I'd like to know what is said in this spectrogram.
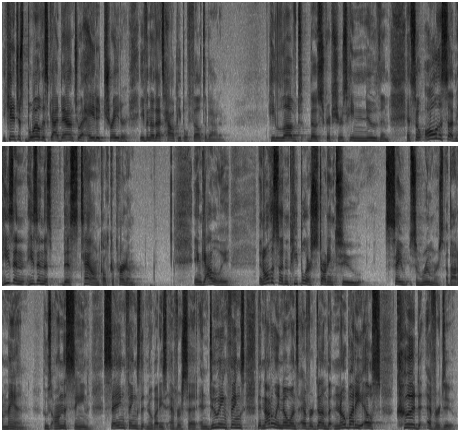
You can't just boil this guy down to a hated traitor, even though that's how people felt about him. He loved those scriptures. He knew them. And so all of a sudden, he's in, he's in this, this town called Capernaum in Galilee. And all of a sudden, people are starting to say some rumors about a man who's on the scene saying things that nobody's ever said and doing things that not only no one's ever done, but nobody else could ever do.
